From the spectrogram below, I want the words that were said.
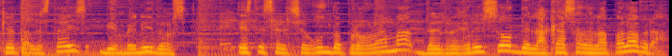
¿Qué tal estáis? Bienvenidos. Este es el segundo programa del regreso de la Casa de la Palabra.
